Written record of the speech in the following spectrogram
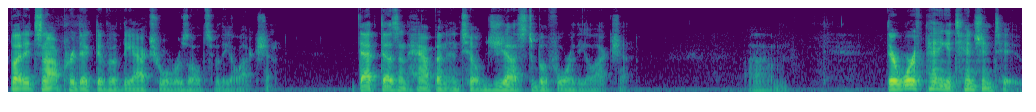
but it's not predictive of the actual results of the election. That doesn't happen until just before the election. Um, they're worth paying attention to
